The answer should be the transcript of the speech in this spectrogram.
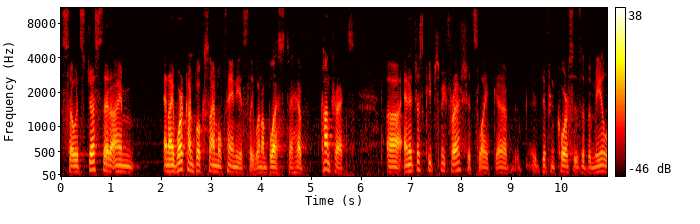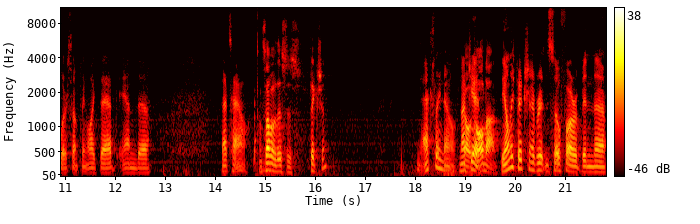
so it's just that I'm, and I work on books simultaneously when I'm blessed to have contracts. Uh, and it just keeps me fresh. It's like uh, different courses of a meal or something like that. And uh, that's how. And some of this is fiction. Actually, no, not No, it's yet. all non. The only fiction I've written so far have been uh,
